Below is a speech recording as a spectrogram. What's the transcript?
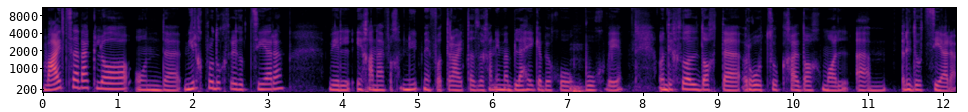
Weizen weglassen und äh, Milchprodukte reduzieren, weil ich habe einfach nichts mehr vertragen. Also ich habe immer Blähungen bekommen und Bauchweh. Und ich soll doch den Rohzucker doch mal ähm, reduzieren.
